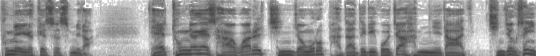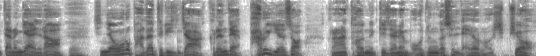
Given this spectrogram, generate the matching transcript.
분명히 이렇게 썼습니다. 대통령의 사과를 진정으로 받아들이고자 합니다. 진정성이 있다는 게 아니라 예. 진정으로 받아들이자. 그런데 바로 이어서 그러나 더 늦기 전에 모든 것을 내려놓으십시오.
